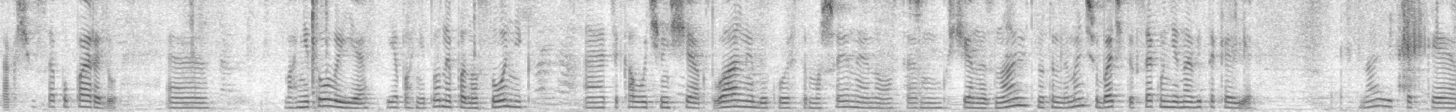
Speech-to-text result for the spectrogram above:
Так що все попереду. Магнітоли є, є магнітони Panasonic. Е, Цікаво, чи він ще актуальний до якоїсь там машини. Ну, це ще не знають, але тим не менше, бачите, в секунді навіть таке є. Навіть таке.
